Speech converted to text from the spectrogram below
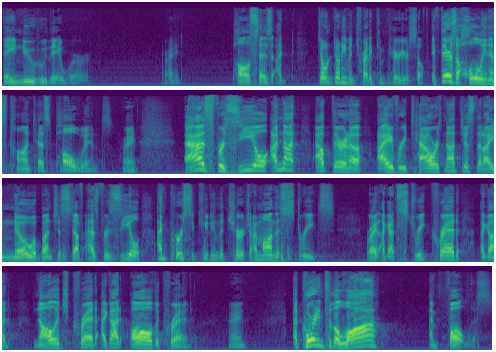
they knew who they were. Right? Paul says, I, don't, don't even try to compare yourself. If there's a holiness contest, Paul wins. Right? As for zeal, I'm not out there in a ivory tower. It's not just that I know a bunch of stuff. As for zeal, I'm persecuting the church. I'm on the streets, right? I got street cred. I got knowledge cred. I got all the cred, right? According to the law, I'm faultless.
